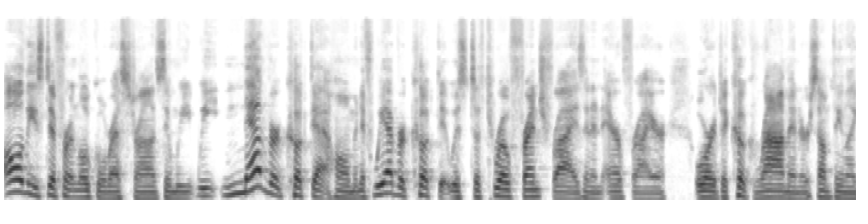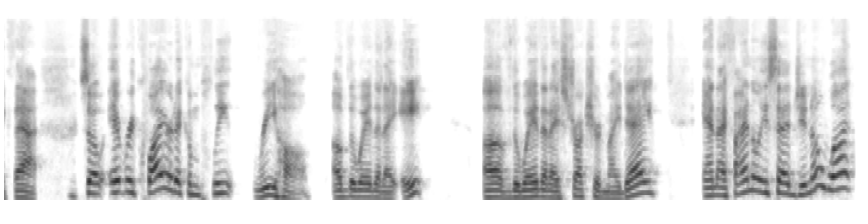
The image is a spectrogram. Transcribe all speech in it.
all these different local restaurants and we we never cooked at home. And if we ever cooked it was to throw french fries in an air fryer or to cook ramen or something like that. So it required a complete rehaul of the way that i ate of the way that i structured my day. And i finally said you know what?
